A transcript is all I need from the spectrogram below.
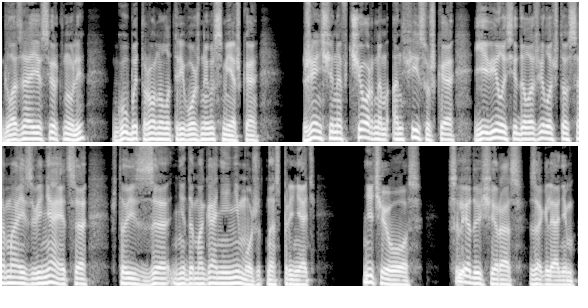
Глаза ее сверкнули, губы тронула тревожная усмешка. Женщина в черном, Анфисушка, явилась и доложила, что сама извиняется, что из-за недомогания не может нас принять. «Ничего-с, следующий раз заглянем»,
